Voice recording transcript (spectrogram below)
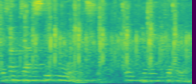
The Fantastic Words. Complimenti a te.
